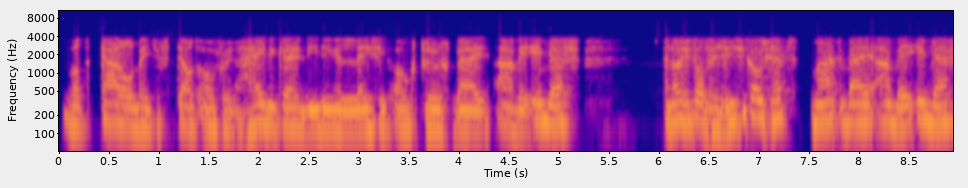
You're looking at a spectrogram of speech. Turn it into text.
wat Karel een beetje vertelt over Heineken, die dingen lees ik ook terug bij AB InBev. En als je het over risico's hebt, Maarten, bij AB InBev,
